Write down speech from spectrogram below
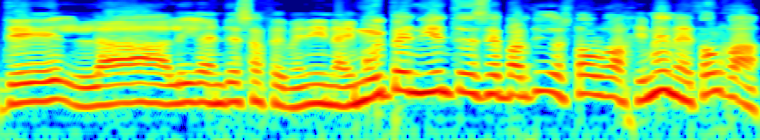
de la Liga Endesa Femenina. Y muy pendiente de ese partido está Olga Jiménez. Olga,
